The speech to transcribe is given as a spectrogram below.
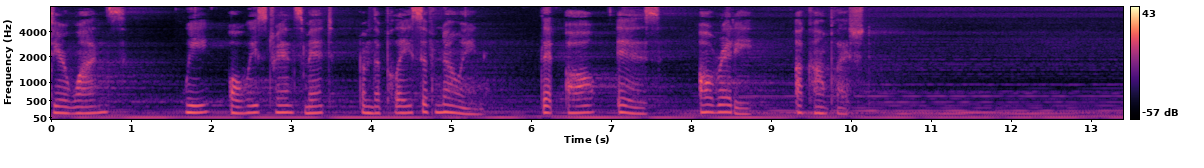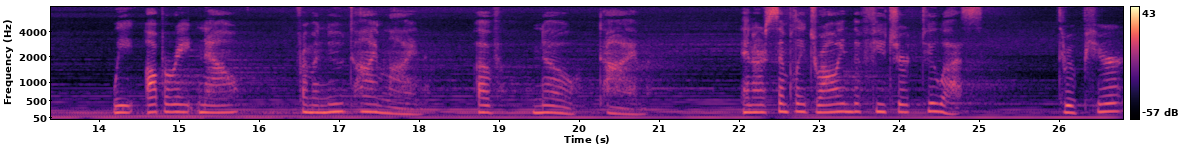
Dear ones, we always transmit from the place of knowing that all is already accomplished. We operate now from a new timeline of no time and are simply drawing the future to us through pure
